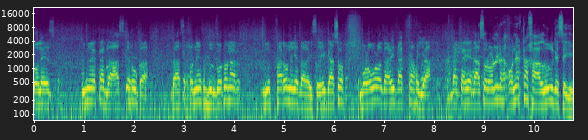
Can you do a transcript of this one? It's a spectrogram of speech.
কলেজ, ইনো একটা গাছ হোকা। গাছ অনেক দুর্ঘটনার কারণ হইয়া দাঁড়াইছে। এই গাছও বড় বড় গাড়ি ধাক্কা হইয়া ধাক্কা হইয়া গাছের অনেক, অনেকটা খাল উল গেছে কি।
